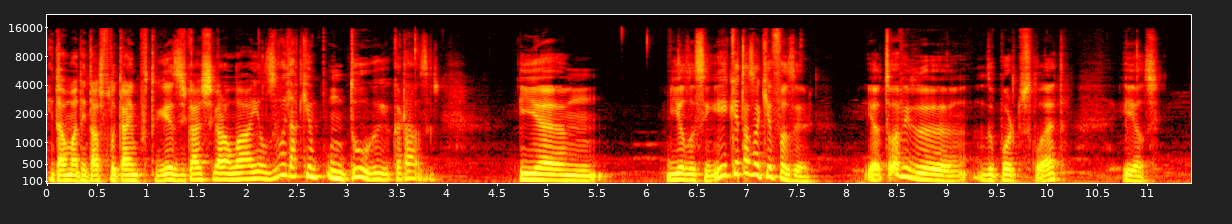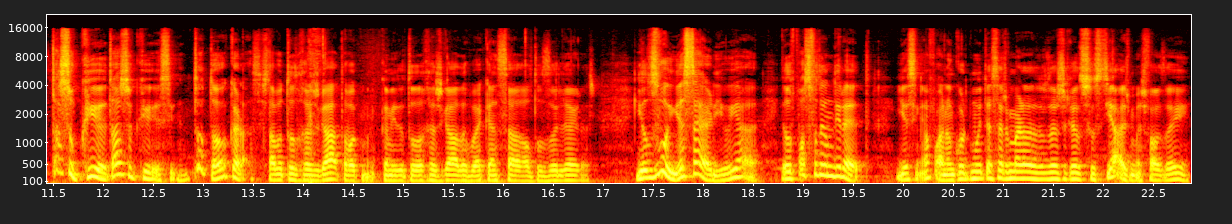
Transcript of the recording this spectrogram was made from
E estavam a tentar explicar em português, e os gajos chegaram lá e eles, olha aqui um, um tuga e carazas. E, um, e ele assim, e o que estás aqui a fazer? E eu, estou a vir do, Porto de Bicicleta. E eles, estás o quê? Estás o quê? Assim, estou, estou, carazas. Estava todo rasgado, estava com a camisa toda rasgada, bem cansado, altas olheiras. E eles, ui, a sério, yeah. Eles, posso fazer um direto? E assim, ah, não curto muito essas merdas das redes sociais, mas faz aí.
